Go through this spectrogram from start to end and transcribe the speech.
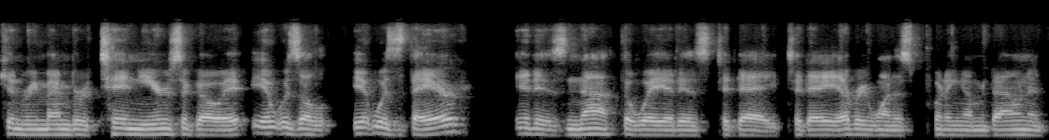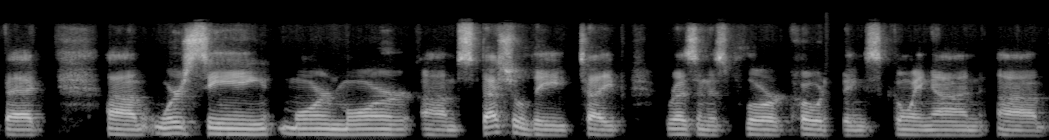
can remember ten years ago, it, it was a it was there. It is not the way it is today. Today, everyone is putting them down. In fact, um, we're seeing more and more um, specialty type resinous floor coatings going on. Um,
